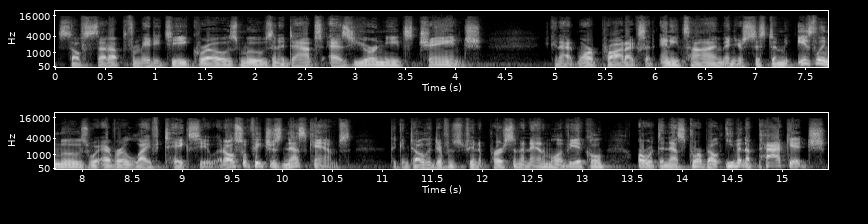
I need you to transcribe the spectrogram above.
Self setup from ADT grows, moves, and adapts as your needs change. You can add more products at any time, and your system easily moves wherever life takes you. It also features Nest cams that can tell the difference between a person, an animal, a vehicle, or with the Nest doorbell, even a package.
